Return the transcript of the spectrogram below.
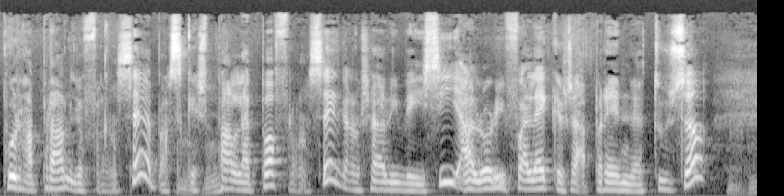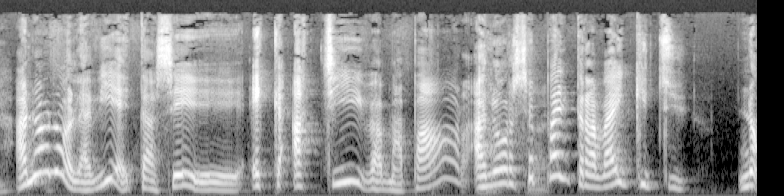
pour apprendre le français parce que je ne parlais pas français quand arrivée ici. Alors, il fallait que j'apprenne tout ça. Ah non, non, la vie est assez ac- active à ma part. Alors, c'est pas le travail qui tue. Non.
